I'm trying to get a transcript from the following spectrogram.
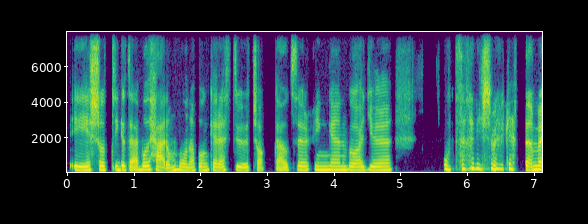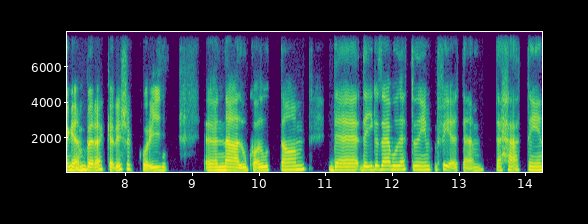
és ott igazából három hónapon keresztül csak couchsurfingen, vagy utcán ismerkedtem meg emberekkel, és akkor így náluk aludtam, de, de igazából ettől én féltem. Tehát én,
